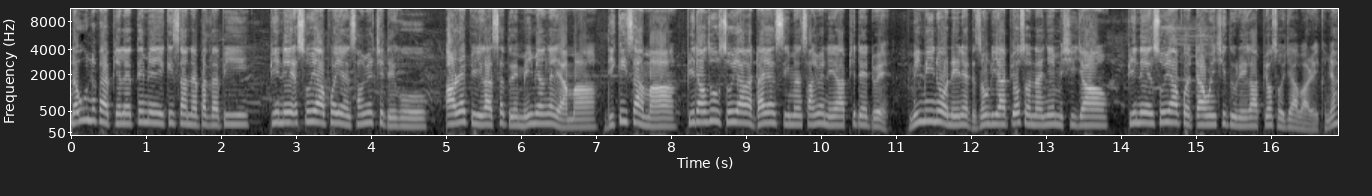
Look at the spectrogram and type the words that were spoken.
နှစ်ဦးနှစ်ဖက်ပြန်လည်တင်မြင့်ရေးကိစ္စနဲ့ပတ်သက်ပြီး ပြည်내အစိုးရအဖွဲ့ရဲ့ဆောင်ရွက်ချက်တွေကို RFP ကဆက်သွယ်မေးမြန်းခဲ့ရမှာဒီကိစ္စမှာပြည်ထောင်စုအစိုးရကဓာတ်ရိုက်စီမံဆောင်ရွက်နေတာဖြစ်တဲ့အတွက်မိမိတို့အနေနဲ့တစုံတရာပြောဆိုနိုင်ခြင်းမရှိကြောင်းပြည်내အစိုးရအဖွဲ့တာဝန်ရှိသူတွေကပြောဆိုကြပါတယ်ခင်ဗျာ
